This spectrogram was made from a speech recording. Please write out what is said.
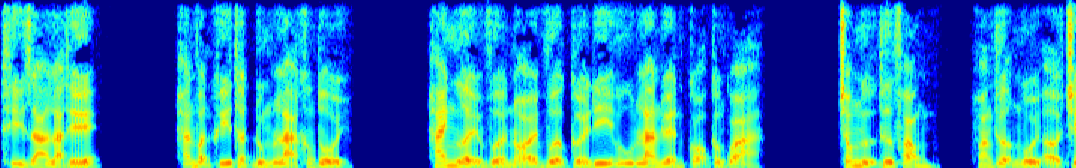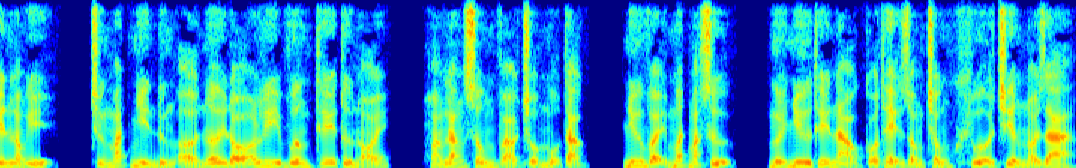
Thì ra là thế. Hắn vận khí thật đúng là không tồi. Hai người vừa nói vừa cười đi U Lan Uyển cọ cống quả. Trong ngự thư phòng, Hoàng thượng ngồi ở trên long ỷ trừng mắt nhìn đứng ở nơi đó ly vương thế tử nói, Hoàng lăng xông vào trộm mộ tặc, như vậy mất mặt sự, ngươi như thế nào có thể dòng chống khua chiêng nói ra.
